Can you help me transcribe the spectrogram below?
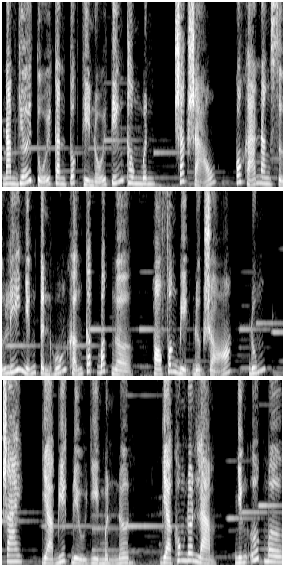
Nam giới tuổi canh tuất thì nổi tiếng thông minh, sắc sảo, có khả năng xử lý những tình huống khẩn cấp bất ngờ. Họ phân biệt được rõ, đúng, sai và biết điều gì mình nên và không nên làm. Những ước mơ,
